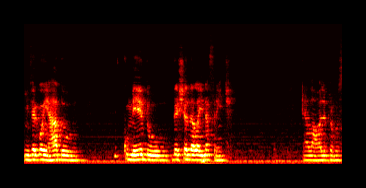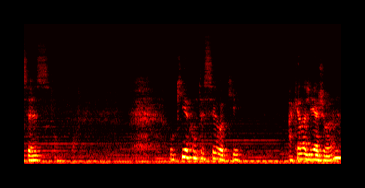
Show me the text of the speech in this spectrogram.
envergonhado, com medo, deixando ela ir na frente. Ela olha pra vocês. O que aconteceu aqui? Aquela ali é a Joana?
